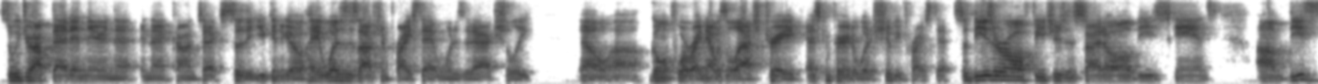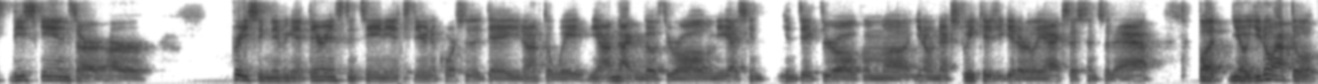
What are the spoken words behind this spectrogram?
so we drop that in there in that in that context so that you can go hey what is this option priced at and what is it actually know uh, going for right now as the last trade as compared to what it should be priced at so these are all features inside all these scans um, these these scans are are pretty significant. They're instantaneous during the course of the day. You don't have to wait. You know, I'm not gonna go through all of them. You guys can can dig through all of them. Uh, you know, next week as you get early access into the app. But you know, you don't have to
